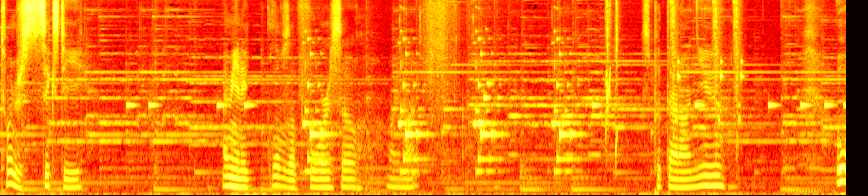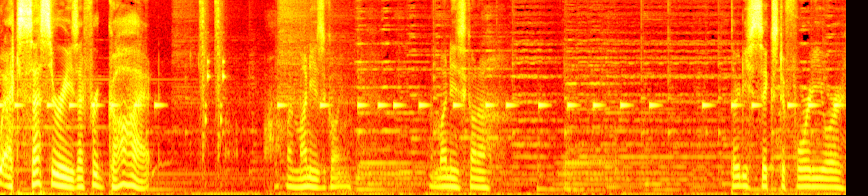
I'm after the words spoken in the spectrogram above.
260. I mean, it levels up 4, so why not? Let's put that on you. Oh, accessories! I forgot! My money is going... My money's gonna... 36 to 40 or...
